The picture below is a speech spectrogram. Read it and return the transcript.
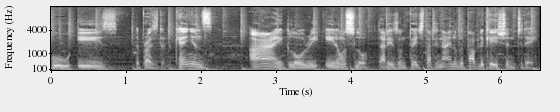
who is the president. Kenyans I glory in Oslo. That is on page 39 of the publication today.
